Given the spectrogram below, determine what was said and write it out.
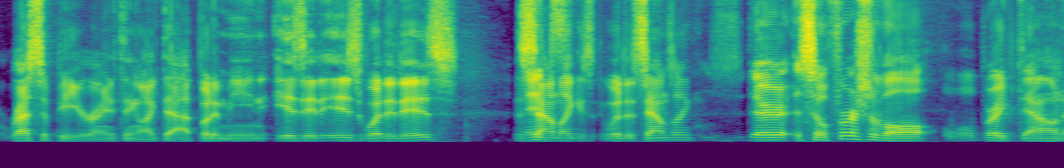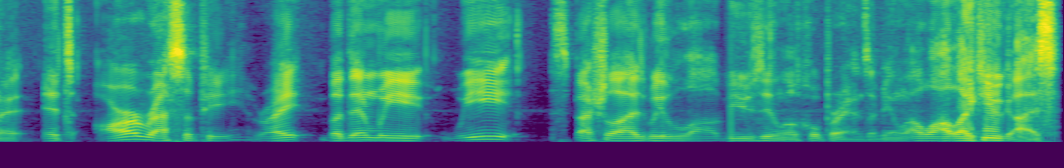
recipe or anything like that. But I mean, is it is what it is? It sound like what it sounds like? There. So first of all, we'll break down it. It's our recipe, right? But then we we specialize. We love using local brands. I mean, a lot like you guys.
